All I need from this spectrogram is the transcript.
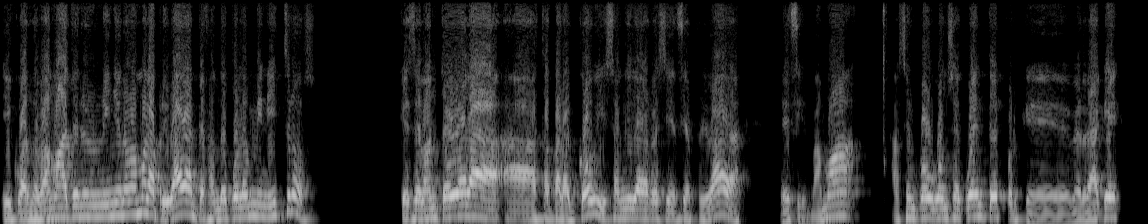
Y cuando vamos a tener un niño no vamos a la privada, empezando por los ministros, que se van todos hasta para el COVID, se han ido a las residencias privadas. Es decir, vamos a, ser un poco consecuentes porque es verdad que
